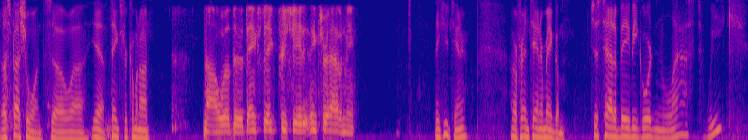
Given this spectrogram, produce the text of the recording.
a special one. So, uh, yeah, thanks for coming on. No, we'll do. Thanks, Jake. Appreciate it. Thanks for having me. Thank you, Tanner. Our friend Tanner Mangum just had a baby, Gordon, last week.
